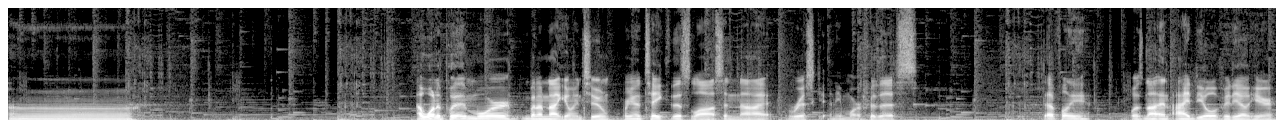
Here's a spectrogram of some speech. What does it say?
Uh... I want to put in more, but I'm not going to. We're going to take this loss and not risk anymore for this. Definitely was not an ideal video here.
